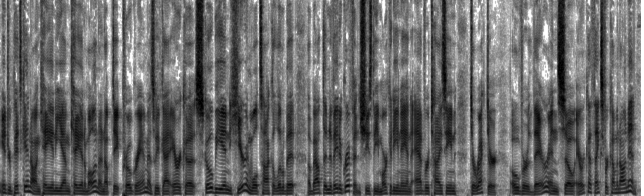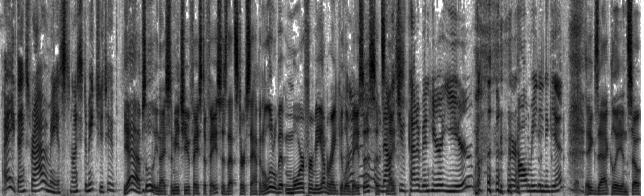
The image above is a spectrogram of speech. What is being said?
Andrew Pitkin on KNEM KNMO and an update program as we've got Erica Scobie in here, and we'll talk a little bit about the Nevada Griffins. She's the marketing and advertising director over there. And so, Erica, thanks for coming on in. Hey, thanks for having me. It's nice to meet you too. Yeah, absolutely. nice to meet you face to face as that starts to happen a little bit more for me on a regular I basis. know. It's now nice. that you've kind of been here a year, we're all meeting again. Exactly. And so,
